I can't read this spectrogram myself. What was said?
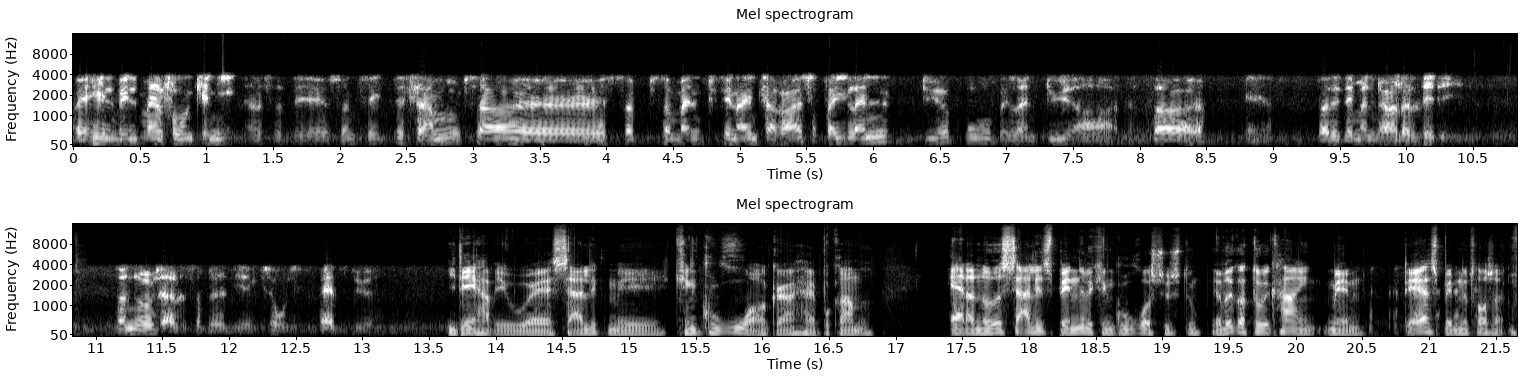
være helt vild med at få en kanin. Altså, det er jo sådan set det samme. Så, øh, så, så man finder interesse for en eller anden dyregruppe eller en dyreart. Så, ja, så er det det, man nørder lidt i. Så nu er det altså blevet de eksotiske pattedyr. I dag har vi jo øh, særligt med kænguruer at gøre her i programmet. Er der noget særligt spændende ved kænguruer, synes du? Jeg ved godt, du ikke har en, men det er spændende trods alt.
